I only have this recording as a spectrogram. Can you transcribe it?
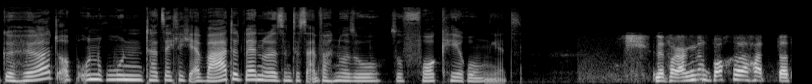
gehört, ob Unruhen tatsächlich erwartet werden oder sind das einfach nur so, so Vorkehrungen jetzt? In der vergangenen Woche hat das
